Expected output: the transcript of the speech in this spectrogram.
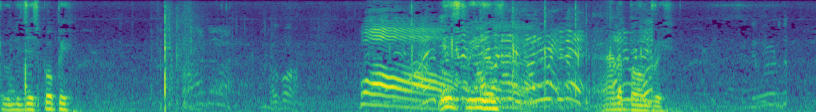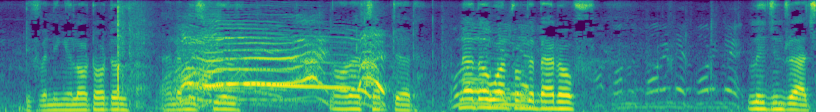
to Lijesh Poppy. Misfield and a boundary. Defending a lot total and a misfield. Not accepted. Another one from the bat of Legend Raj.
